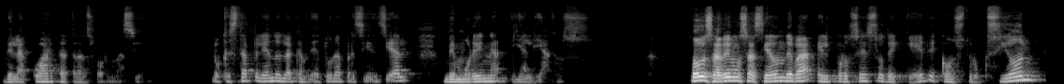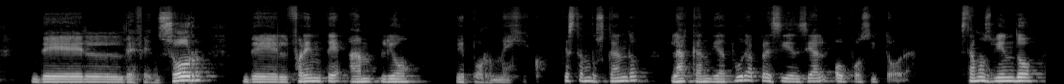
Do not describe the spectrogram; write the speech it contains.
de la cuarta transformación. Lo que está peleando es la candidatura presidencial de Morena y aliados. Todos sabemos hacia dónde va el proceso de qué, de construcción del defensor del Frente Amplio por México. ¿Qué están buscando? La candidatura presidencial opositora. Estamos viendo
